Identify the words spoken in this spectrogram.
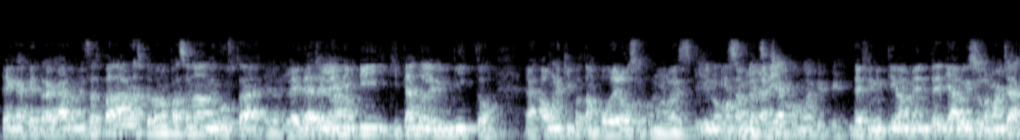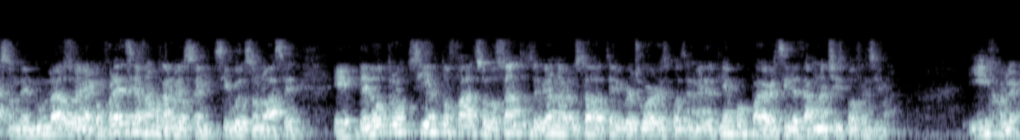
tenga que tragarme esas palabras, pero no pasa nada. Me gusta la idea del MVP y quitándole el invicto a un equipo tan poderoso como lo es y lo consolidaría como MVP. Definitivamente, ya lo hizo Lamar Jackson en un lado de la conferencia. Vamos a ver si, si Wilson lo hace eh, del otro, cierto o falso, los Santos debieron haber usado a Teddy Bridgewater después del medio tiempo para ver si les da una chispa ofensiva. Híjole,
